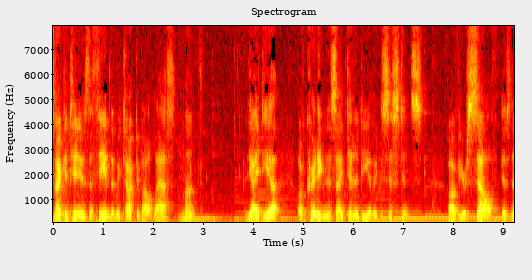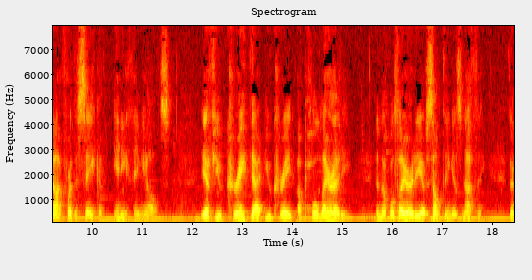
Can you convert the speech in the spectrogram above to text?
That continues the theme that we talked about last month. The idea of creating this identity of existence of yourself is not for the sake of anything else. If you create that, you create a polarity, and the polarity of something is nothing. The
